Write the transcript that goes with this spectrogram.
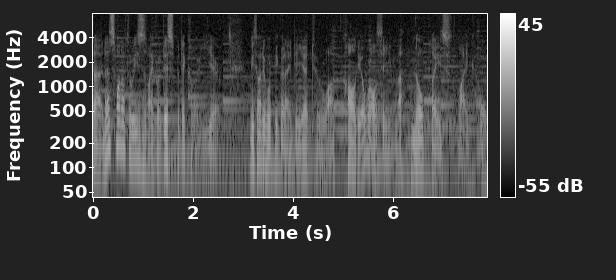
uh, that's one of the reasons why for this particular year, we thought it would be a good idea to call the overall theme, No Place Like Home.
